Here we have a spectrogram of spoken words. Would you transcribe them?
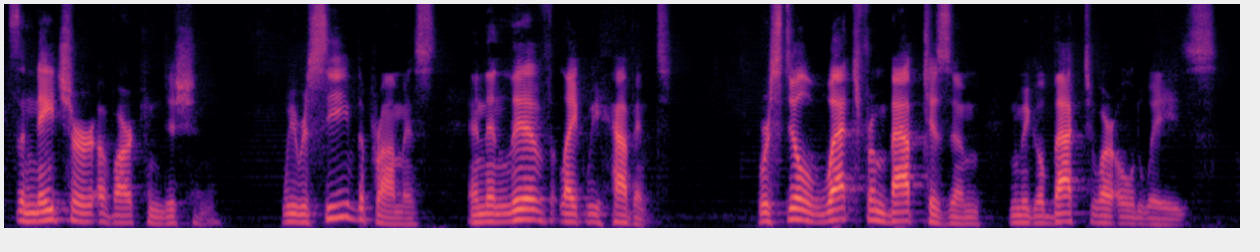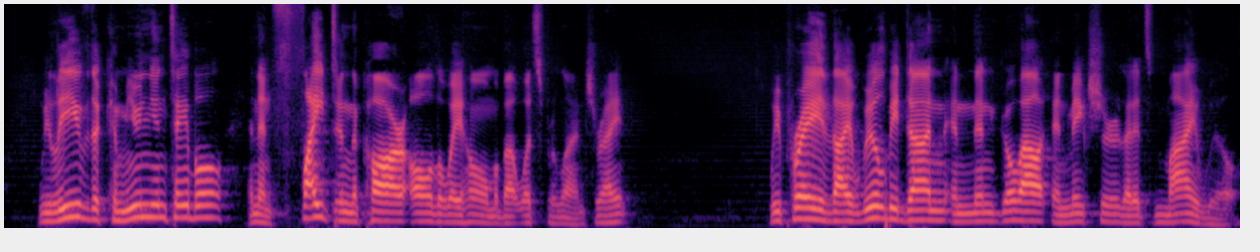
It's the nature of our condition we receive the promise and then live like we haven't. We're still wet from baptism and we go back to our old ways. We leave the communion table and then fight in the car all the way home about what's for lunch, right? We pray, Thy will be done, and then go out and make sure that it's my will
